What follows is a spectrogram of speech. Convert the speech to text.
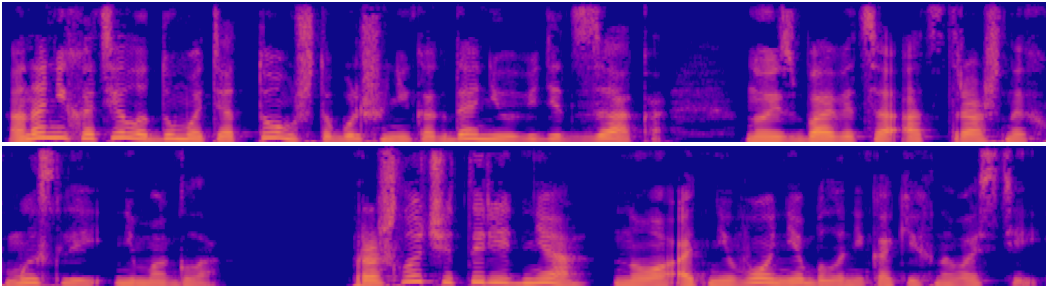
Она не хотела думать о том, что больше никогда не увидит Зака, но избавиться от страшных мыслей не могла. Прошло четыре дня, но от него не было никаких новостей.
